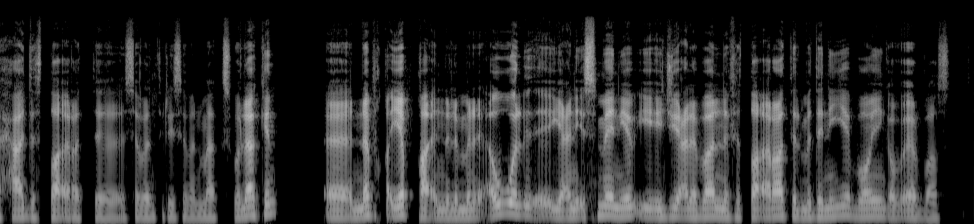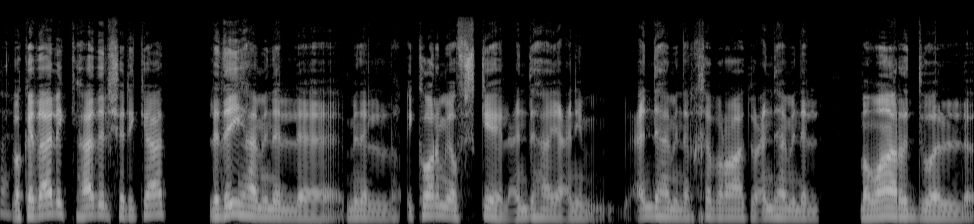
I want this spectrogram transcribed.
حادث طائرة آه، 737 ماكس ولكن آه، نبقى يبقى انه لما أول يعني اسمين يجي على بالنا في الطائرات المدنية بوينغ أو ايرباص. وكذلك هذه الشركات لديها من ال من ال economy of scale عندها يعني عندها من الخبرات وعندها من الموارد وال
